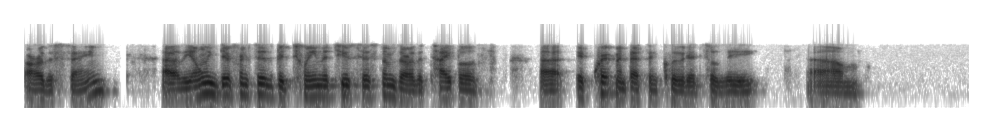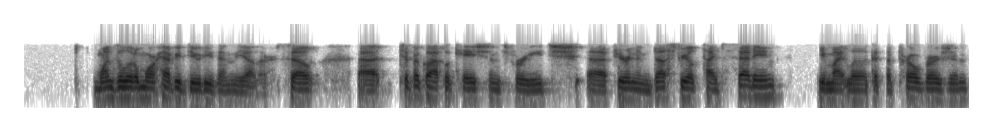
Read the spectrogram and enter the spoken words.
are the same. Uh, the only differences between the two systems are the type of uh, equipment that's included. So the um, one's a little more heavy duty than the other. So uh, typical applications for each, uh, if you're in an industrial type setting, you might look at the pro version.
